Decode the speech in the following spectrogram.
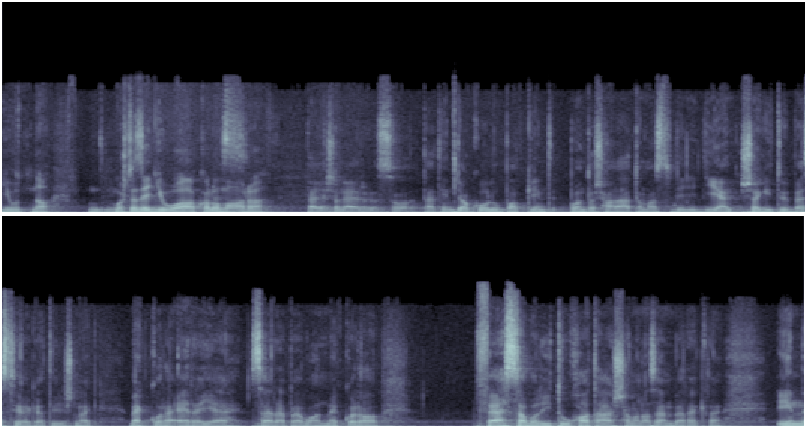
jutna. Most ez egy jó alkalom arra? Teljesen erről szól. Tehát én gyakorló papként pontosan látom azt, hogy egy ilyen segítő beszélgetésnek mekkora ereje, szerepe van, mekkora felszabadító hatása van az emberekre. Én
